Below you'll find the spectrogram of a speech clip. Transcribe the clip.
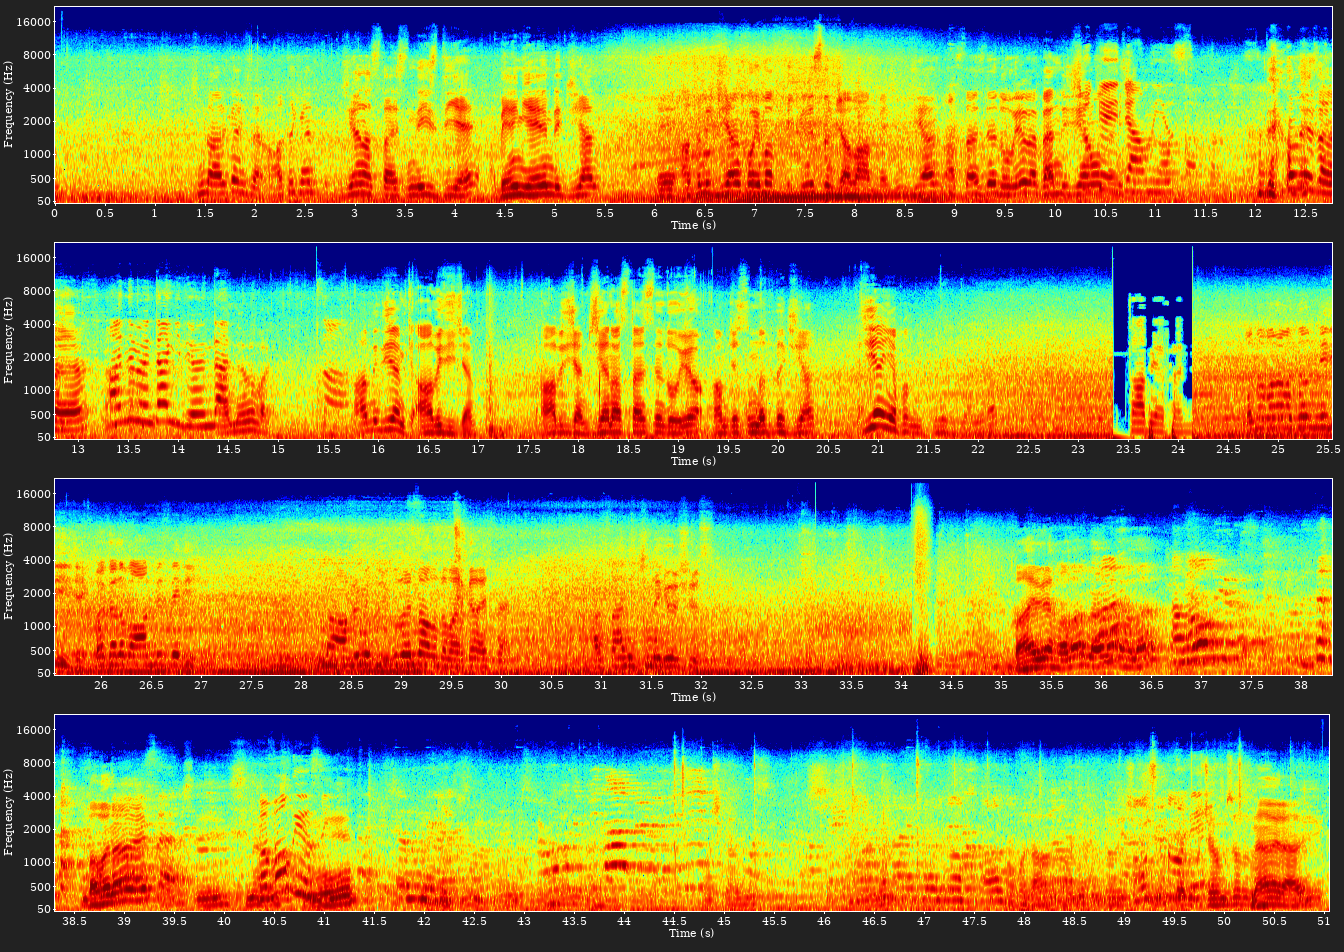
Şimdi arkadaşlar Atakent Cihan Hastanesi'ndeyiz diye benim yeğenim de Cihan e, adını Cihan koyma fikrini sunacağım abi. Şimdi Cihan Hastanesi'nde doğuyor ve ben de Cihan Çok olduğum heyecanlıyız. için... ne oluyor sana ya? Annem önden gidiyor önden. Anneme bak. Abi diyeceğim ki abi diyeceğim. Abi diyeceğim Cihan Hastanesi'nde doğuyor. Amcasının adı da Cihan. Cihan yapalım. Tabii efendim. O da bana bakalım ne diyecek. Bakalım abimiz ne diyecek. Şimdi abimin duygularını alalım arkadaşlar. Hastane içinde görüşürüz. Vay be hala ne haber hala? Ama oluyoruz. Baba ne haber? Baba oluyorsun. İyi. Baba daha anne böyle hiçbir şey yok. Kucağımıza alalım. Ne haber abi?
